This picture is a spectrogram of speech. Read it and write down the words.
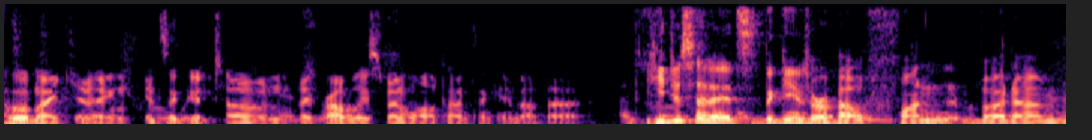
Who am I kidding? It's a good tone. They probably spent a lot of time thinking about that. He just said it's the games are about fun, but um,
